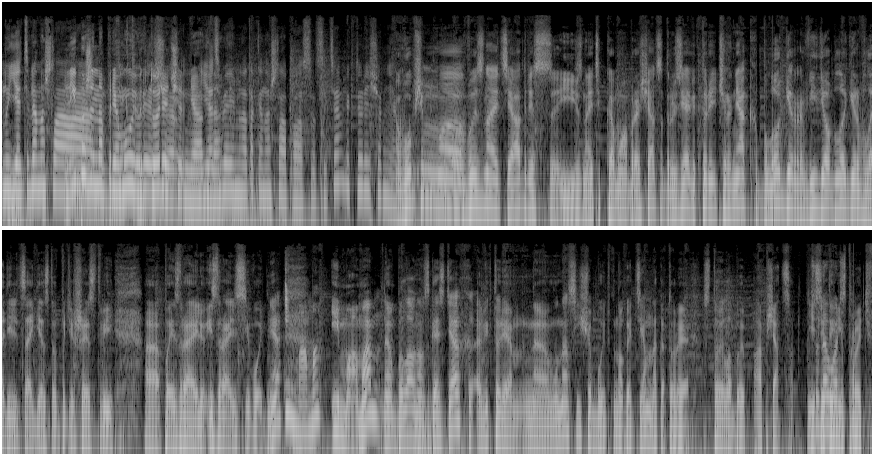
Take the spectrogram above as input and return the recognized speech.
Ну, я тебя нашла... Либо же напрямую Виктория Чер- Черняк, Я да. тебя именно так и нашла по соцсетям. Виктория Черняк. В общем, э, вы знаете адрес и знаете, к кому обращаться. Друзья, Виктория Черняк, блогер, видеоблогер, владелица агентства путешествий э, по Израилю «Израиль сегодня». И мама. И мама э, была у нас в гостях. Виктория, у нас еще будет много тем, на которые стоило бы пообщаться, если ты не против.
